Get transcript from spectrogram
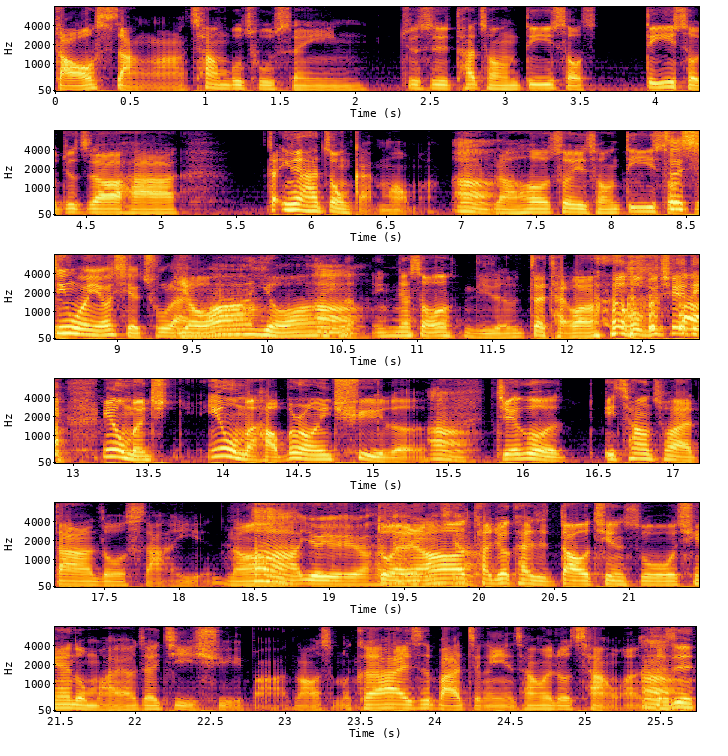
倒嗓啊，唱不出声音，就是他从第一首第一首就知道他，他因为他重感冒嘛，嗯，然后所以从第一首这新闻有写出来，有啊有啊，你那时候你人在台湾，我不确定，因为我们去，因为我们好不容易去了，嗯，结果一唱出来大家都傻眼，然后啊有有有，对，然后他就开始道歉说，亲爱的我们还要再继续吧，然后什么，可是他还是把整个演唱会都唱完，可是。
